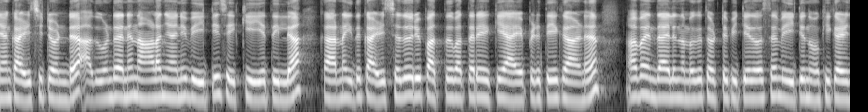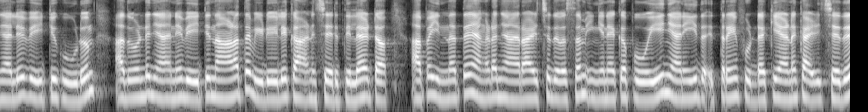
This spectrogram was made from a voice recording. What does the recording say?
ഞാൻ കഴിച്ചിട്ടുണ്ട്. അതുകൊണ്ട് തന്നെ നാളെ ഞാൻ വെയിറ്റ് ചെക്ക് ചെയ്യത്തില്ല. കാരണം ഇത് കഴിച്ചത് ഒരു പത്ത് പത്തരയൊക്കെ ആയപ്പോഴത്തേക്കാണ്. അപ്പോൾ എന്തായാലും നമുക്ക് തൊട്ട് പിറ്റേ ദിവസം വെയിറ്റ് നോക്കിക്കഴിഞ്ഞാൽ വെയിറ്റ് കൂടും. അതുകൊണ്ട് ഞാൻ വെയിറ്റ് നാളത്തെ വീഡിയോയിൽ കാണിച്ചു തരത്തില്ല കേട്ടോ. അപ്പോൾ ഇന്നത്തെ ഞങ്ങളുടെ ഞായറാഴ്ച ദിവസം ഇങ്ങനെയൊക്കെ പോയി. ഞാൻ ഈ ഇത്രയും ഫുഡൊക്കെയാണ് കഴിച്ചത്.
